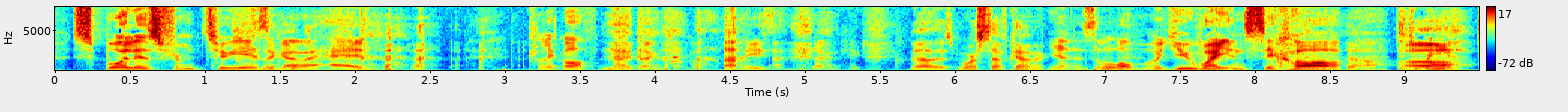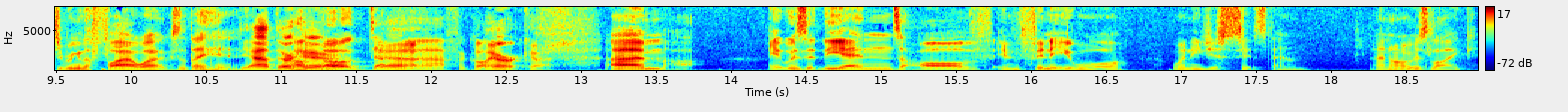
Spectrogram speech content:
spoilers from two years ago ahead. click off. No, don't click off. Please don't click. off. no, there's more stuff coming. Yeah, there's a lot more. You wait and see. Oh, did you bring? Oh. Did you bring the fireworks? Are they here? Yeah, they're oh, here. Oh, da- yeah. ah, I forgot. America. Um, it was at the end of Infinity War when he just sits down, and I was like,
